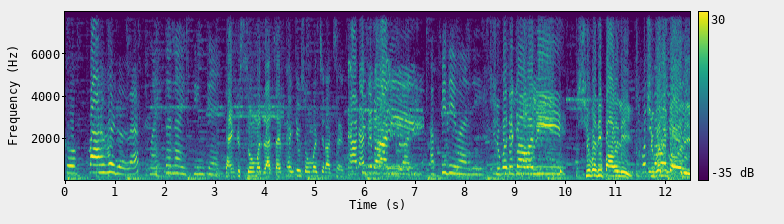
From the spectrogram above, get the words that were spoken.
खूप आवडलं. थँक्यू सो मच राजसाहेब थँक्यू सो मच राजसाहेब हॅपी दिवाळी हॅपी दिवाळी शुभ दीपावली शुभ दीपावली शुभ दीपावली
